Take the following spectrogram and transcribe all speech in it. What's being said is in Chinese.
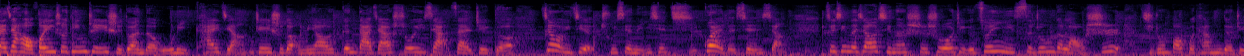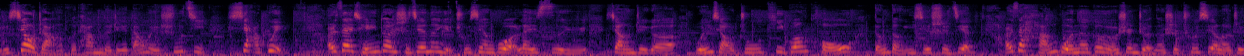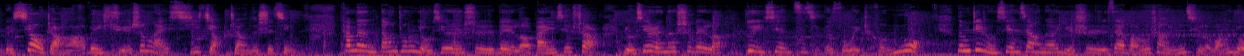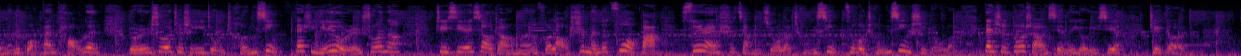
大家好，欢迎收听这一时段的无理开讲。这一时段我们要跟大家说一下，在这个教育界出现的一些奇怪的现象。最新的消息呢是说，这个遵义四中的老师，其中包括他们的这个校长和他们的这个党委书记下跪。而在前一段时间呢，也出现过类似于像这个文小猪剃光头等等一些事件。而在韩国呢，更有甚者呢是出现了这个校长啊为学生来洗脚这样的事情。他们当中有些人是为了办一些事儿，有些人呢是为了兑现自己的所谓承诺。那么这种现象呢，也是在网络上引起了网友们的广泛讨论。有人说这是一种诚信，但是也有人说呢，这些校长们和老师们的做法虽然是讲究了诚信，最后诚信是有了，但是多少显得有一些这个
